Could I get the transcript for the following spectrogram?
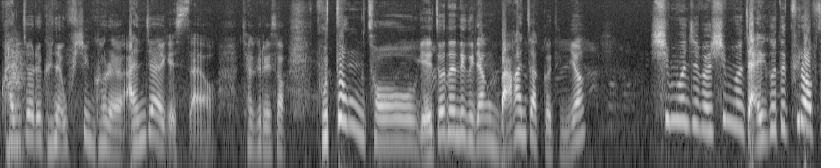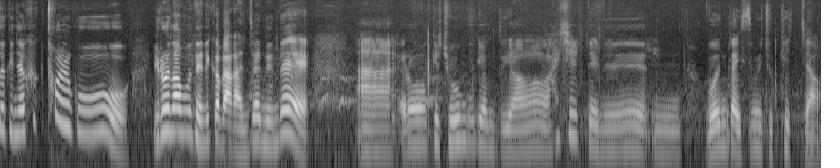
관절이 그냥 후신거려요. 앉아야겠어요. 자 그래서 보통 저 예전에는 그냥 막 앉았거든요. 신문지면 신문지. 아 이것도 필요 없어. 그냥 흙 털고 일어나면 되니까 막 앉았는데 아 이렇게 좋은 구경도요. 하실 때는 음, 무언가 있으면 좋겠죠.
